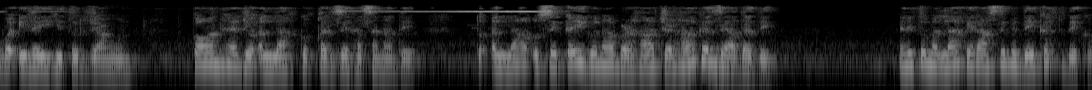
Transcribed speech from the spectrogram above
واليه ترجعون. کون ہے جو اللہ کو قرض حسنا دے؟ تو اللہ اسے کئی گنا بڑھا چڑھا کر زیادہ دے. یعنی تم اللہ کے راستے میں دے کر تو دیکھو.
